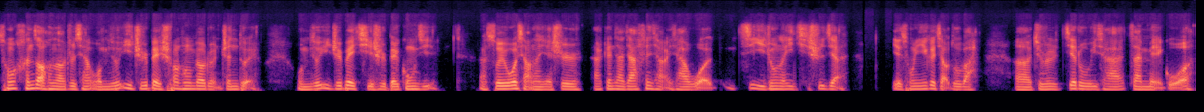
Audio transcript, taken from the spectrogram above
从很早很早之前，我们就一直被双重标准针对，我们就一直被歧视、被攻击啊。所以我想呢，也是来跟大家分享一下我记忆中的一起事件，也从一个角度吧，呃，就是揭露一下在美国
